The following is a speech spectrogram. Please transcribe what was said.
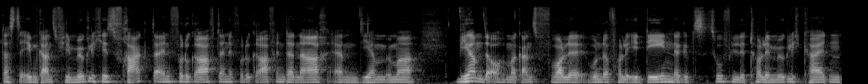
dass da eben ganz viel möglich ist. Frag deinen Fotograf, deine Fotografin danach. Ähm, die haben immer, wir haben da auch immer ganz volle, wundervolle Ideen. Da gibt es so viele tolle Möglichkeiten.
